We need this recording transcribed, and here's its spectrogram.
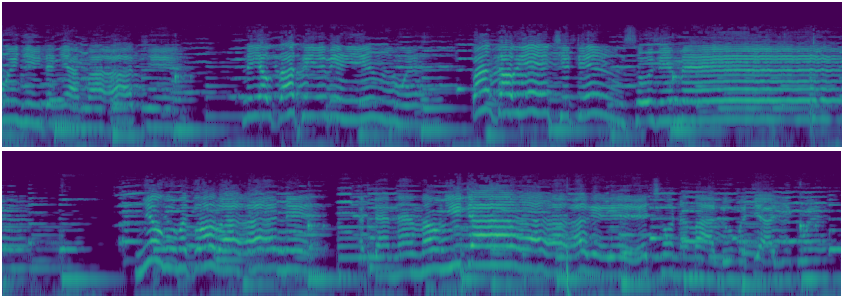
ဝင်းငိမ့်တညမှာဖြင့်နှစ်ယောက်သားခရင်ပင်ရင်ဝဲပန်းကောက်ရင်ချစ်တင်ဆိုခြင်းမဲမြို့ကိုမသွားပါနဲ့အတန်နံမောင်ကြီးတာခဲ့တဲ့ချောနှမလူမကြပြီကွယ်ပြောမရ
